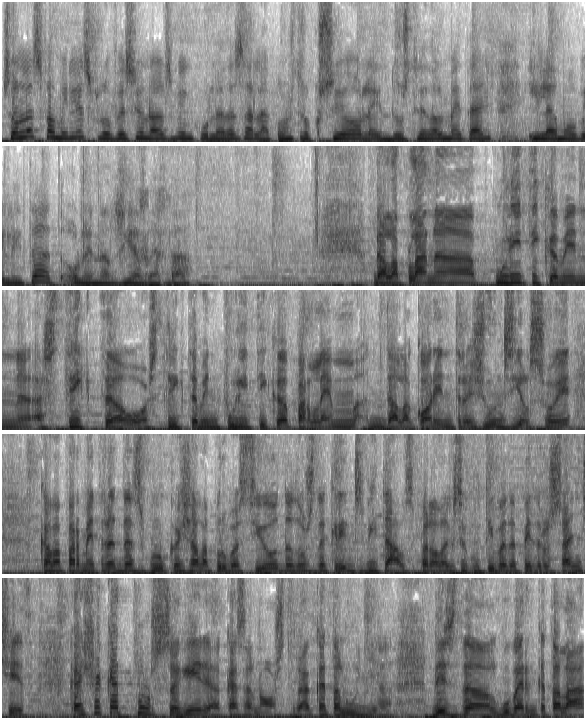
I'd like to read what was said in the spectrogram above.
Són les famílies professionals vinculades a la construcció, la indústria del metall i la mobilitat o l'energia verda. De la plana políticament estricta o estrictament política parlem de l'acord entre Junts i el PSOE que va permetre desbloquejar l'aprovació de dos decrets vitals per a l'executiva de Pedro Sánchez, que ha aixecat polseguera a casa nostra, a Catalunya. Des del govern català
